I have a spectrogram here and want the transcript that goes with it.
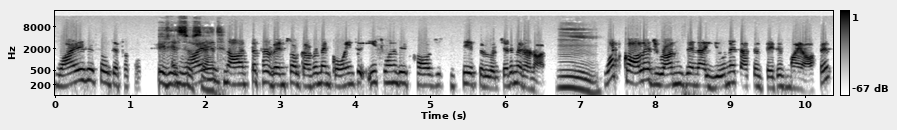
why is it so difficult इट and इज सो why सैड is not the provincial government going to each one of these colleges to see if they're legitimate or not what college runs in a unit that's as big as my office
